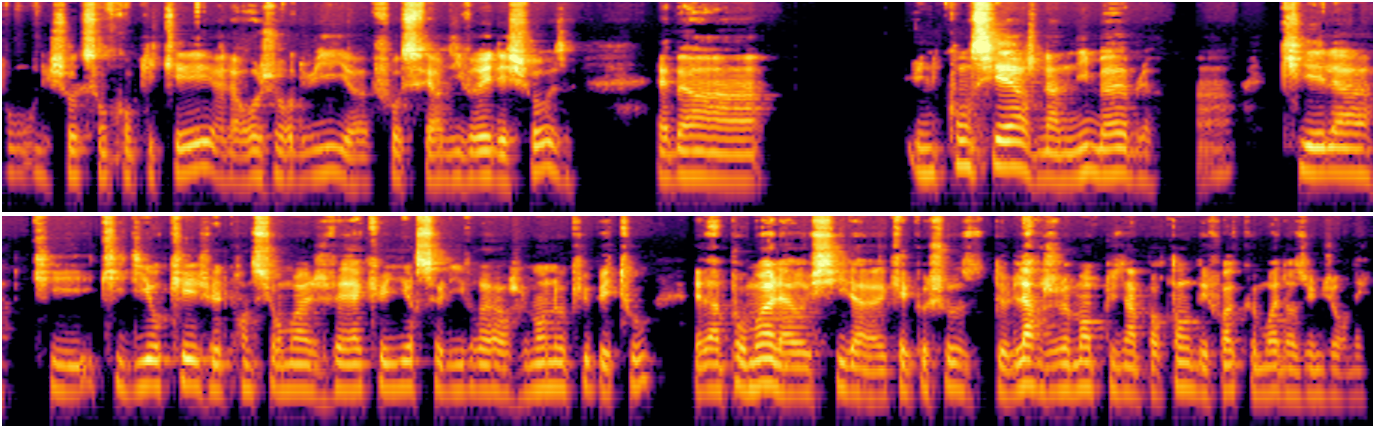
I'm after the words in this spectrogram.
bon, les choses sont compliquées. Alors aujourd'hui, il faut se faire livrer des choses. Eh ben, une concierge d'un immeuble qui est là, qui, qui, dit OK, je vais le prendre sur moi, je vais accueillir ce livreur, je m'en occupe et tout. Et eh ben, pour moi, elle a réussi quelque chose de largement plus important des fois que moi dans une journée.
